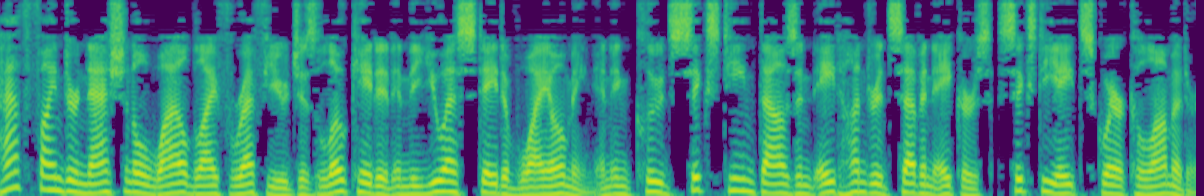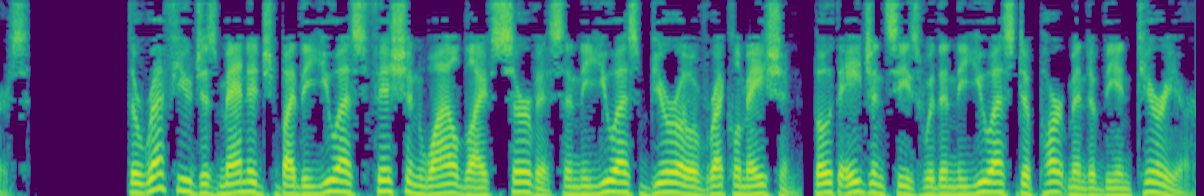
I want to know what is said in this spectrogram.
Pathfinder National Wildlife Refuge is located in the U.S. state of Wyoming and includes 16,807 acres 68 square kilometers. The refuge is managed by the U.S. Fish and Wildlife Service and the U.S. Bureau of Reclamation, both agencies within the U.S. Department of the Interior.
